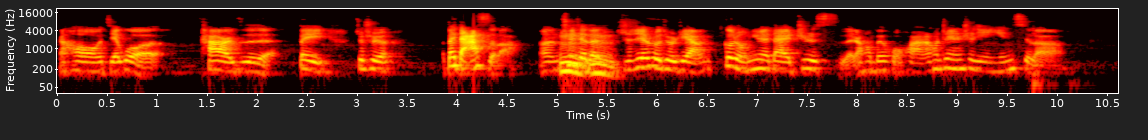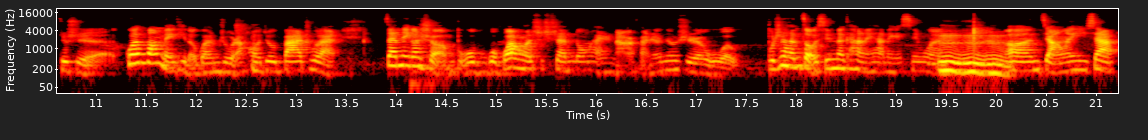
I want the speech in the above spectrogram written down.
然后结果他儿子被就是被打死了。嗯，确切的直接说就是这样，各种虐待致死，然后被火化，然后这件事情引起了就是官方媒体的关注，然后就扒出来，在那个省，我我忘了是山东还是哪儿，反正就是我不是很走心的看了一下那个新闻，嗯嗯嗯，嗯，讲了一下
